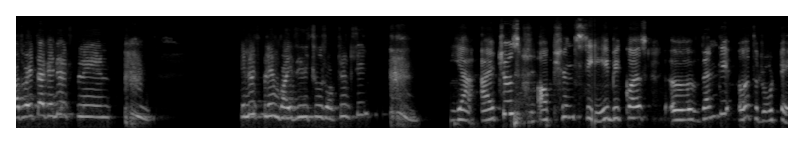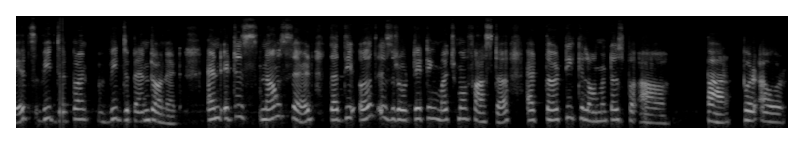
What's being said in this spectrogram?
Advaita, can you explain? can you explain why did you choose option C? yeah, I chose option C because uh, when the Earth rotates, we depend we depend on it, and it is now said that the Earth is rotating much more faster at 30 kilometers per hour. Per, per hour.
